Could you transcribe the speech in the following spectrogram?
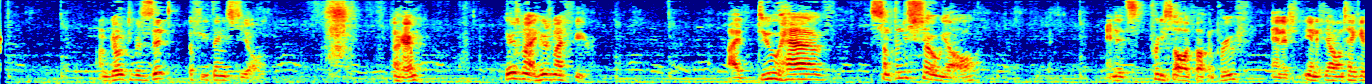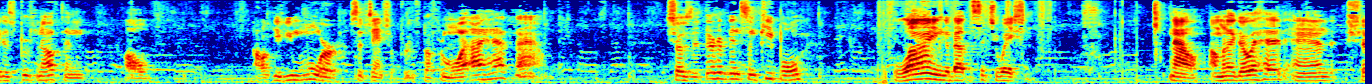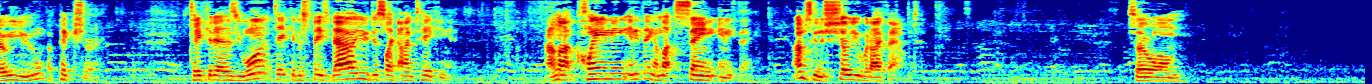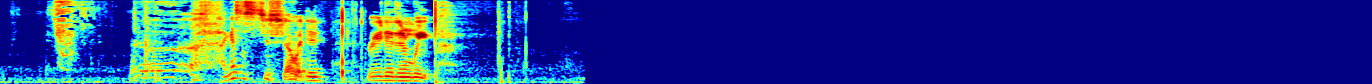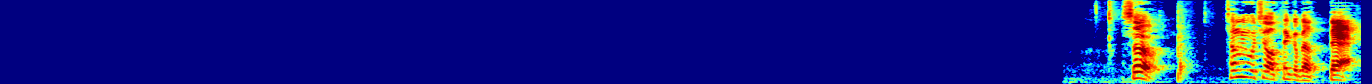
I'm going to present a few things to y'all. Okay. Here's my here's my fear. I do have something to show y'all, and it's pretty solid fucking proof. And if and if y'all don't take it as proof enough, then I'll I'll give you more substantial proof. But from what I have found, shows that there have been some people lying about the situation. Now, I'm gonna go ahead and show you a picture. Take it as you want, take it as face value, just like I'm taking it. I'm not claiming anything, I'm not saying anything. I'm just gonna show you what I found. So, um, uh, I guess let's just show it, dude. Read it and weep. So, tell me what y'all think about that.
